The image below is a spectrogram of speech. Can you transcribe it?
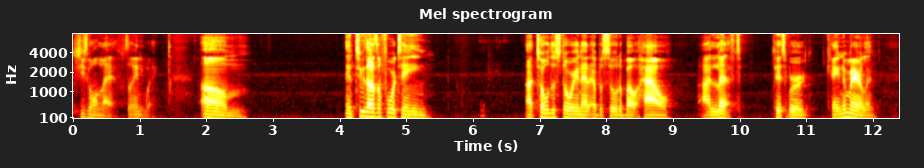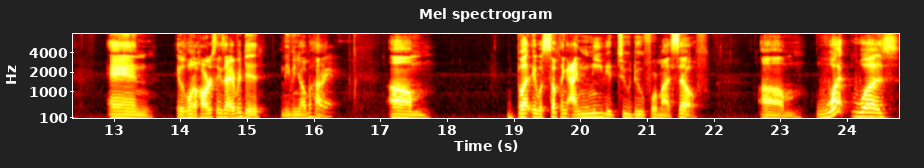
she's gonna laugh. So anyway, um, in 2014, I told the story in that episode about how I left Pittsburgh, came to Maryland, and it was one of the hardest things I ever did, leaving y'all behind Right. um, but it was something I needed to do for myself. Um, what was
